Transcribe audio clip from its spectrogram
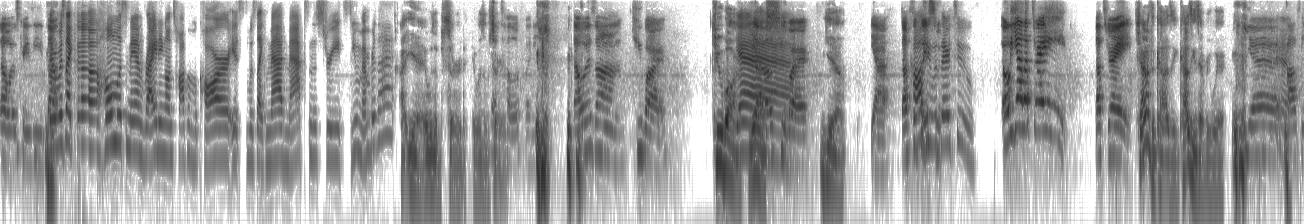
That was crazy. There was like a homeless man riding on top of a car. It was like Mad Max in the streets. Do you remember that? I, yeah, it was absurd. It was that's absurd. hella funny. that was um Q bar. Q bar. Yeah. That Yes. was Q bar. Yeah. Yeah, that's the Kazi place. was w- there too. Oh yeah, that's right. That's right. Shout out to Kazi. Kazi's everywhere. Yeah, Yeah. Kazi.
